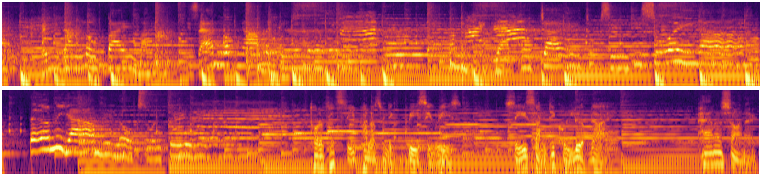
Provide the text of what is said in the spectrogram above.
ย เป็นดังโลกใบใหม่ที่แสนงดงามเหลือเกิน อยากขอบใจทุกสิ่งที่สวยงาม เติมนิยามให้โลกส่วนตัว โทรทัศน์สี Panasonic B Series สีสันที่คุณเลือกได้ Panasonic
